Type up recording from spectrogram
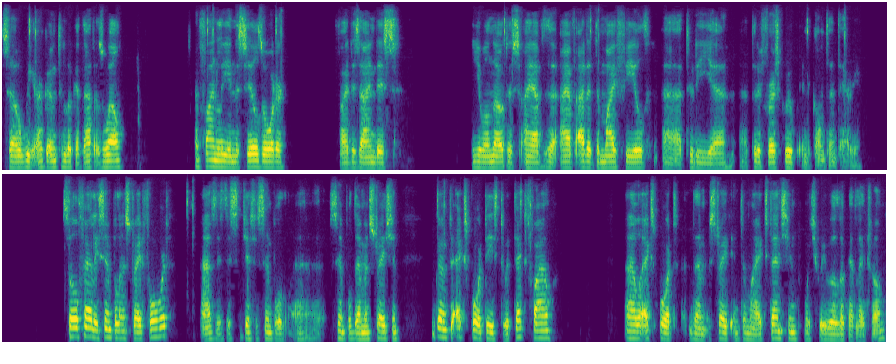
So we are going to look at that as well. And finally, in the sales order, if I design this, you will notice I have the I have added the my field uh, to the uh, uh, to the first group in the content area. It's all fairly simple and straightforward, as this is just a simple uh, simple demonstration. I'm going to export these to a text file, and I will export them straight into my extension, which we will look at later on.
